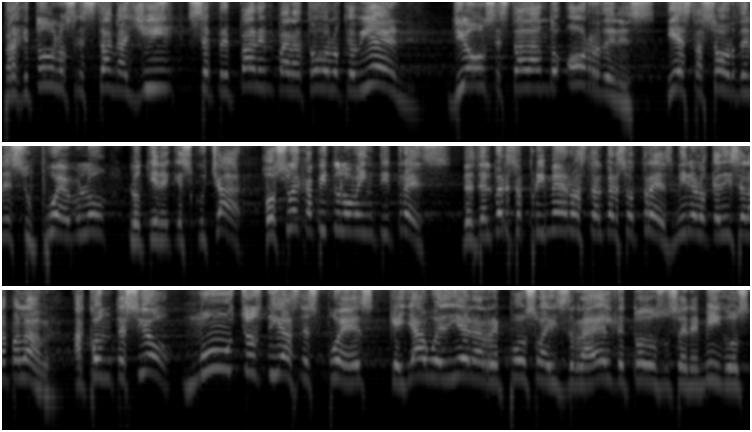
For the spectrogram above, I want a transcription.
para que todos los que están allí se preparen para todo lo que viene. Dios está dando órdenes y estas órdenes su pueblo lo tiene que escuchar. Josué capítulo 23, desde el verso primero hasta el verso 3, mire lo que dice la palabra. Aconteció muchos días después que Yahweh diera reposo a Israel de todos sus enemigos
